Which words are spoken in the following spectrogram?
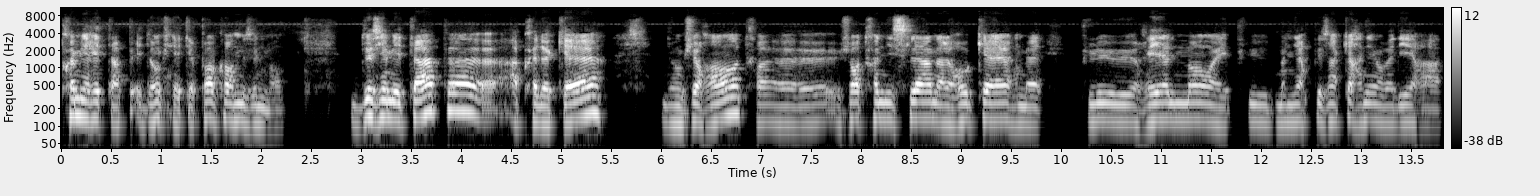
première étape. Et donc, je n'étais pas encore musulman. Deuxième étape, après le Caire, donc je rentre, j'entre en islam, alors au Caire, mais plus réellement et plus de manière plus incarnée, on va dire,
